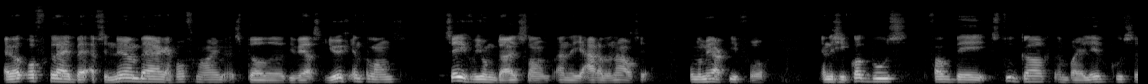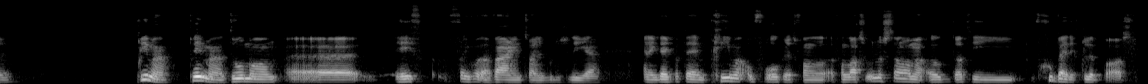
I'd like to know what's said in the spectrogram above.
Hij werd opgeleid bij FC Nuremberg en Hoffenheim en speelde diverse jeugdinterlands, zeven Jong Duitsland en de jaren daarna was hij onder meer actief voor Energie Cottbus, VfB Stuttgart en Bayer Leverkusen. Prima, prima. Doelman uh, heeft flink wat ervaring in de Bundesliga. En ik denk dat hij een prima opvolger is van, van Lars Oenerstal, maar ook dat hij goed bij de club past.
